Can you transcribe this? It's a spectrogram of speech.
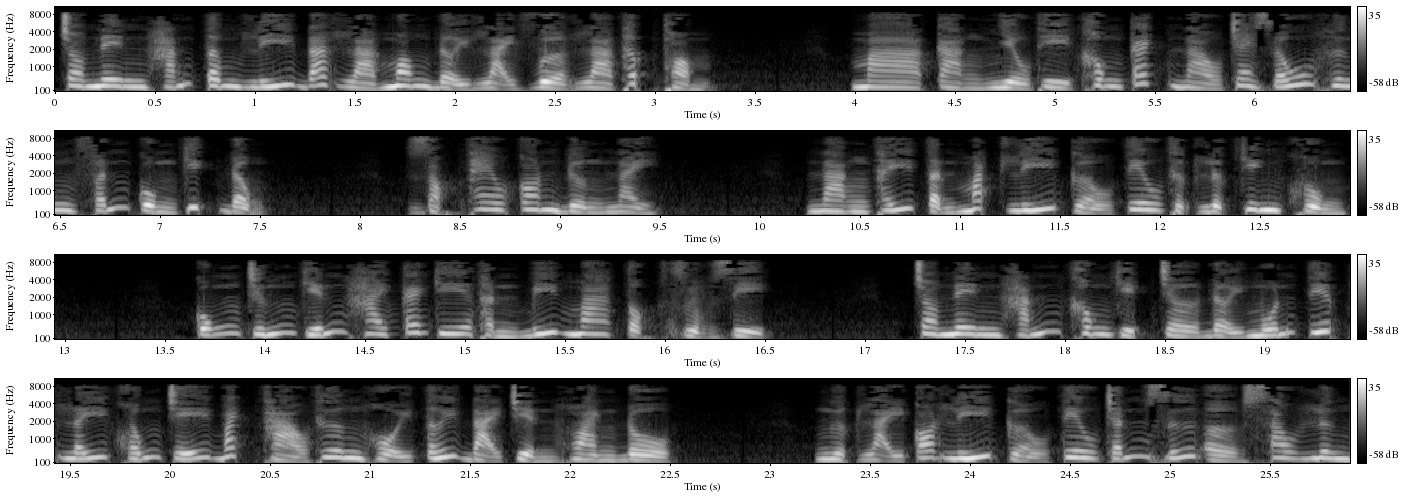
cho nên hắn tâm lý đã là mong đợi lại vừa là thấp thỏm, mà càng nhiều thì không cách nào che giấu hưng phấn cùng kích động. dọc theo con đường này, nàng thấy tận mắt lý cửa tiêu thực lực kinh khủng, cũng chứng kiến hai cái kia thần bí ma tộc ruột gì. cho nên hắn không kịp chờ đợi muốn tiếp lấy khống chế bách thảo thương hội tới đại triển hoành đồ. ngược lại có lý cửa tiêu c h ấ n giữ ở sau lưng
